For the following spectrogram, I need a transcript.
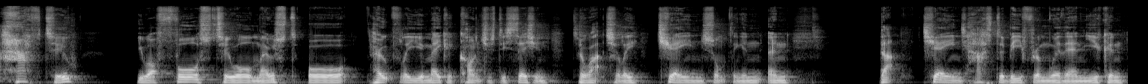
have to, you are forced to almost, or hopefully you make a conscious decision to actually change something. And, and that change has to be from within. You can,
